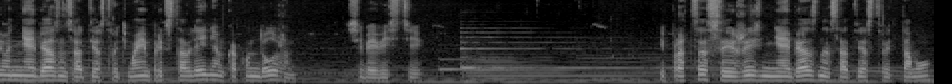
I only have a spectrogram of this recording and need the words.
и он не обязан соответствовать моим представлениям, как он должен себя вести. И процессы и жизнь не обязаны соответствовать тому,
